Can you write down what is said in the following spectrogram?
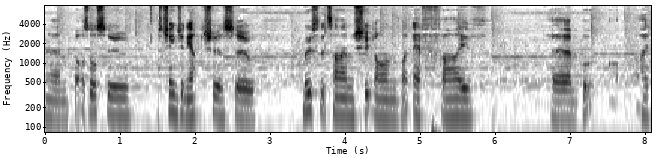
Um, but I was also I was changing the aperture, so most of the time I'm shooting on like f5, um, but I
